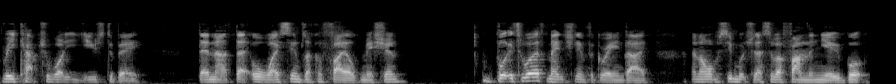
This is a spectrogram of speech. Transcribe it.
recapture what it used to be, then that that always seems like a failed mission. But it's worth mentioning for Green Day, and I'm obviously much less of a fan than you, but.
